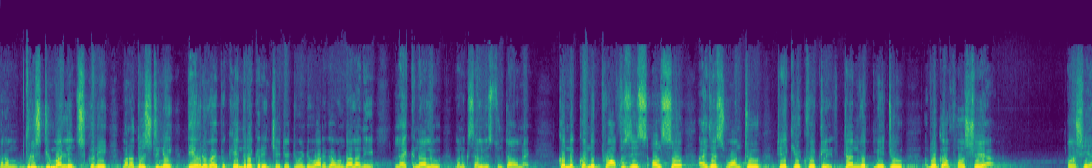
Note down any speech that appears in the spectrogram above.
మనం దృష్టి మళ్ళించుకుని మన దృష్టిని దేవుని వైపు కేంద్రీకరించేటటువంటి వారుగా ఉండాలని లేఖనాలు మనకు సెలవిస్తుంటా ఉన్నాయి. కొన్ని కొన్ని prophecies also I just want to take you quickly turn with me to book of Hosea Hosea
